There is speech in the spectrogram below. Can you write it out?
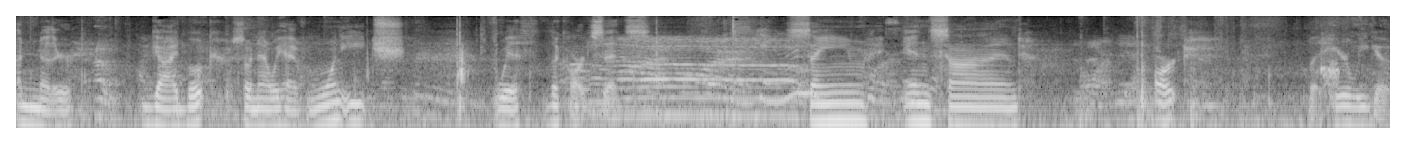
Another guidebook. So now we have one each with the card sets. Same inside art. But here we go.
